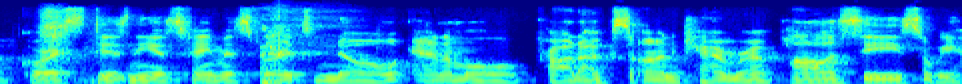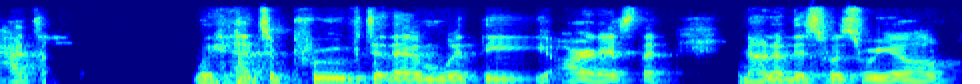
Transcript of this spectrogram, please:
Of course, Disney is famous for its no animal products on camera policy. So we had to we had to prove to them with the artist that none of this was real.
